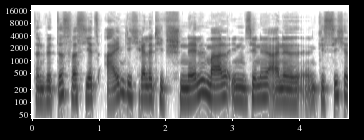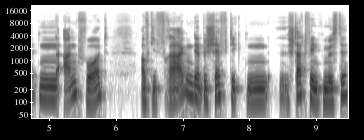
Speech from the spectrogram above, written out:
dann wird das, was jetzt eigentlich relativ schnell mal im Sinne einer gesicherten Antwort auf die Fragen der Beschäftigten äh, stattfinden müsste,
